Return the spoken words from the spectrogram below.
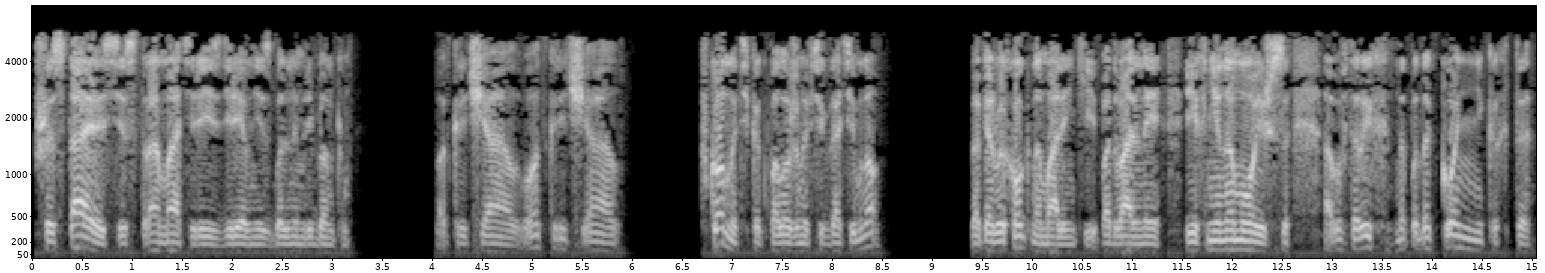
шестая сестра матери из деревни с больным ребенком. Вот кричал, вот кричал. В комнате, как положено, всегда темно. Во-первых, окна маленькие, подвальные, их не намоешься, а во-вторых, на подоконниках-то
